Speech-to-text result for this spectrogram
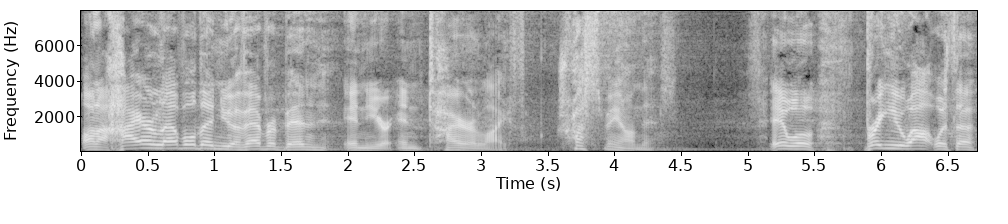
on a higher level than you have ever been in your entire life. Trust me on this. It will bring you out with a,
